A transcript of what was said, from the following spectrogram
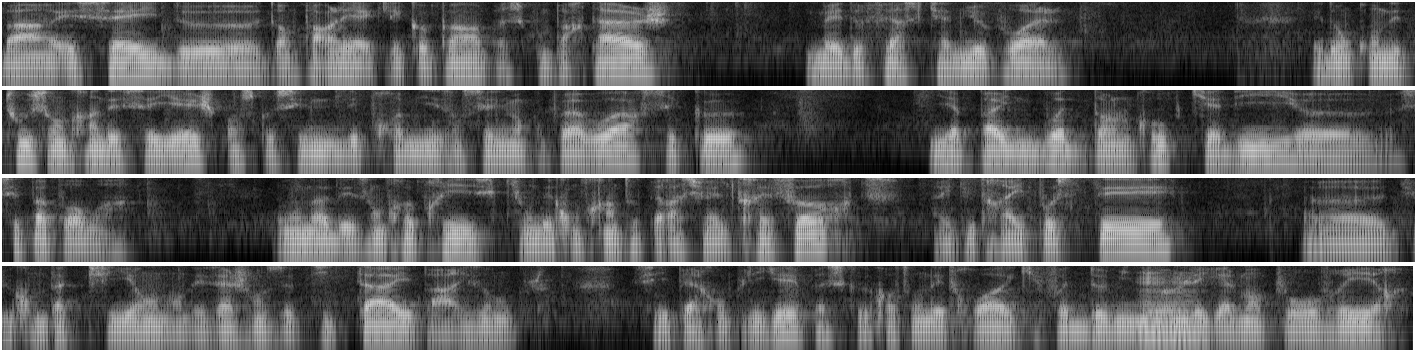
ben, essaye de, d'en parler avec les copains parce qu'on partage, mais de faire ce qu'il y a de mieux pour elle. Et donc on est tous en train d'essayer, je pense que c'est une des premiers enseignements qu'on peut avoir, c'est que il n'y a pas une boîte dans le groupe qui a dit euh, c'est pas pour moi. On a des entreprises qui ont des contraintes opérationnelles très fortes, avec du travail posté, euh, du contact client dans des agences de petite taille par exemple. C'est hyper compliqué parce que quand on est trois et qu'il faut être deux minimum mmh. légalement pour ouvrir,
